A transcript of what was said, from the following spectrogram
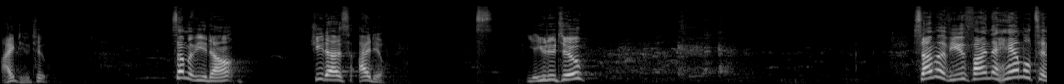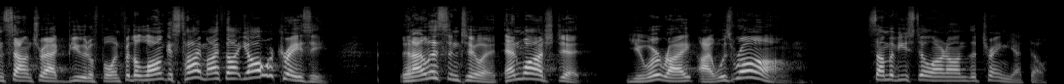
I do too. Some of you don't. She does. I do. You do too? Some of you find the Hamilton soundtrack beautiful, and for the longest time, I thought y'all were crazy. Then I listened to it and watched it. You were right, I was wrong. Some of you still aren't on the train yet, though.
